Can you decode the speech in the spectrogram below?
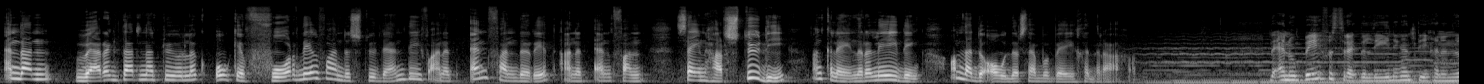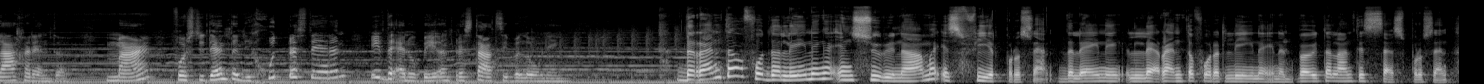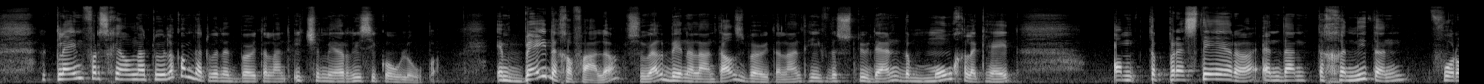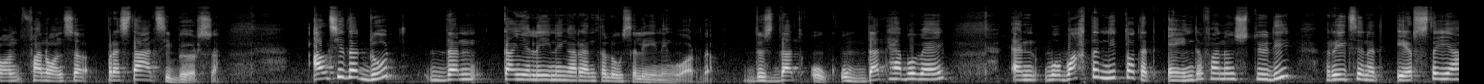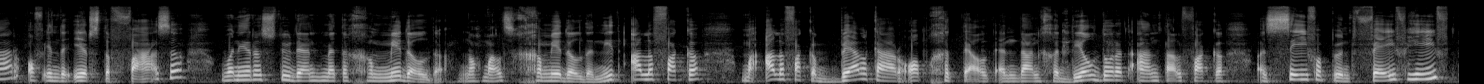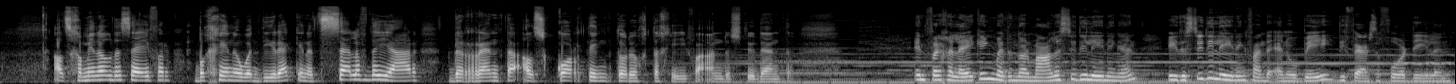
En dan werkt dat natuurlijk ook in voordeel van de student die aan het eind van de rit, aan het eind van zijn haar studie, een kleinere lening, omdat de ouders hebben bijgedragen. De NOB verstrekt de leningen tegen een lage rente. Maar voor studenten die goed presteren, heeft de NOB een prestatiebeloning. De rente voor de leningen in Suriname is 4%. De rente voor het lenen in het buitenland is 6%. Een klein verschil natuurlijk, omdat we in het buitenland ietsje meer risico lopen. In beide gevallen, zowel binnenland als buitenland, heeft de student de mogelijkheid om te presteren en dan te genieten voor van onze prestatiebeurzen. Als je dat doet, dan kan je lening een renteloze lening worden. Dus dat ook. Ook dat hebben wij. En we wachten niet tot het einde van een studie. Reeds in het eerste jaar of in de eerste fase, wanneer een student met een gemiddelde, nogmaals gemiddelde, niet alle vakken, maar alle vakken bij elkaar opgeteld en dan gedeeld door het aantal vakken een 7,5 heeft, als gemiddelde cijfer beginnen we direct in hetzelfde jaar de rente als korting terug te geven aan de studenten. In vergelijking met de normale studieleningen heeft de studielening van de NOB diverse voordelen.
